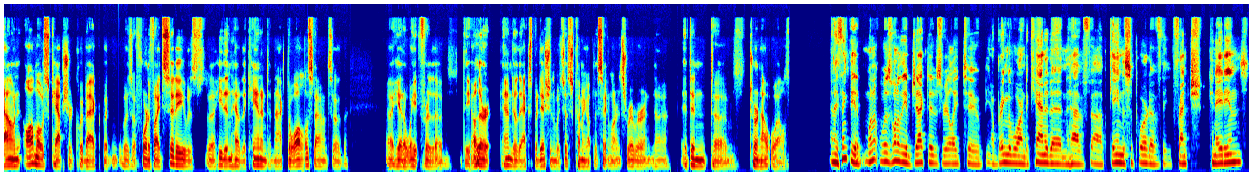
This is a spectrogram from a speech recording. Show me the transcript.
down almost captured Quebec but was a fortified city it was uh, he didn't have the cannon to knock the walls down so the, uh, he had to wait for the the other end of the expedition was just coming up the St. Lawrence River and uh, it didn't um, turn out well and I think the one was one of the objectives really to you know bring the war into Canada and have uh, gain the support of the French Canadians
